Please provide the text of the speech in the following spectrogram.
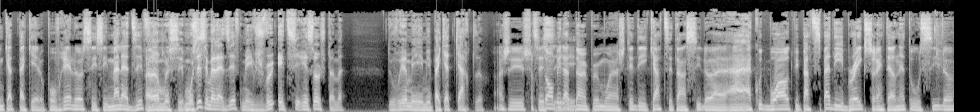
24 paquets. Là. Pour vrai, là, c'est c'est maladif. là. Alors, moi, c'est, moi aussi, c'est maladif, mais je veux étirer ça, justement. D'ouvrir mes, mes paquets de cartes, là. Ah, j'ai- je suis retombé c'est- là-dedans un peu, moi. Acheter des cartes ces temps-ci, là, à, à, à coups de boîte, puis participer à des breaks sur Internet aussi, là.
